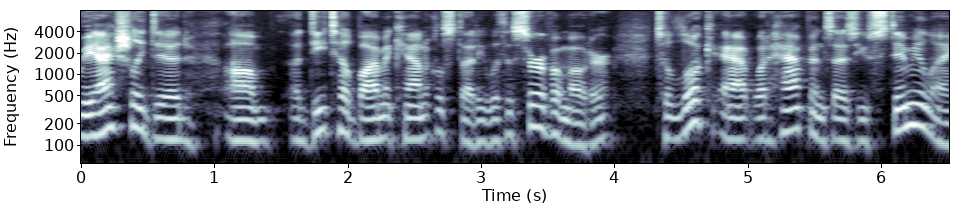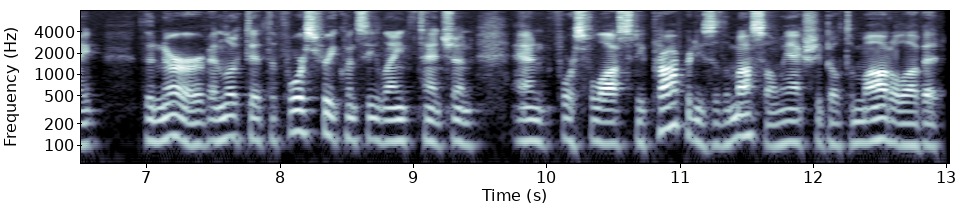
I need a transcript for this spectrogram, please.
We actually did um, a detailed biomechanical study with a servo motor to look at what happens as you stimulate the nerve and looked at the force frequency, length, tension, and force velocity properties of the muscle. And we actually built a model of it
